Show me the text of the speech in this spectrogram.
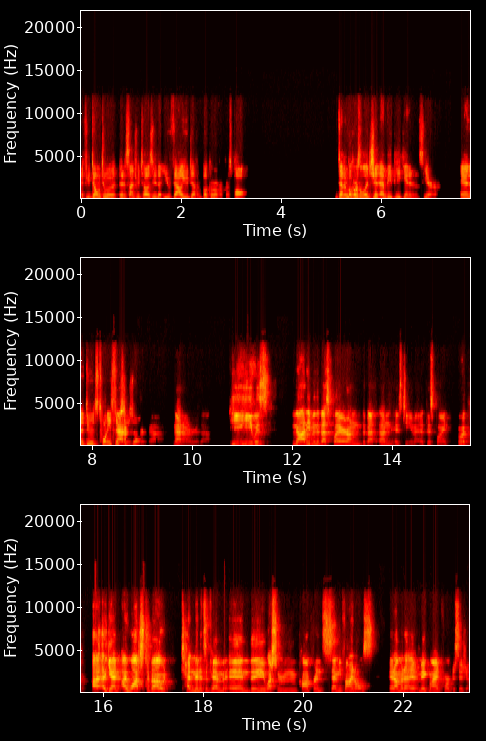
if you don't do it, it essentially tells you that you value Devin Booker over Chris Paul. Devin Booker was a legit MVP candidate this year, and the dude's 26 years old. that. I don't agree with that. He he was not even the best player on the best on his team at this point. I, again, I watched about 10 minutes of him in the Western Conference semifinals, and I'm gonna uh, make my informed decision.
